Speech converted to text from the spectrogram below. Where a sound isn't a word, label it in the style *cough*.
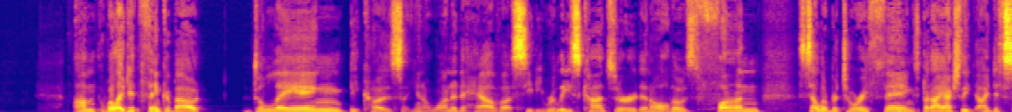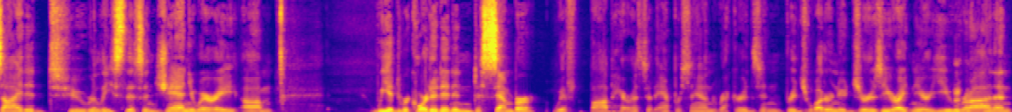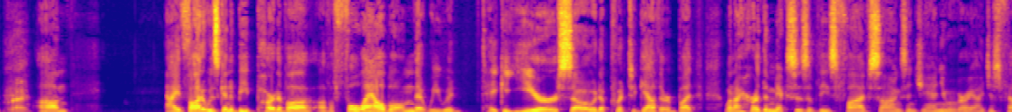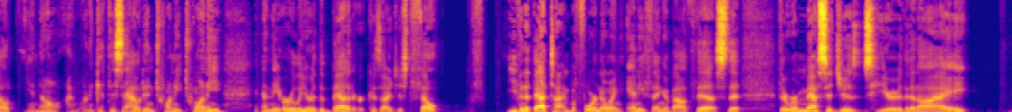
Um, well, I did think about delaying because, you know, wanted to have a CD release concert and all those fun celebratory things. But I actually I decided to release this in January. Um, we had recorded it in December with Bob Harris at Ampersand Records in Bridgewater, New Jersey, right near you, *laughs* Ron. And right. um, I thought it was going to be part of a of a full album that we would take a year or so to put together. But when I heard the mixes of these five songs in January, I just felt, you know, I want to get this out in 2020, and the earlier the better, because I just felt, even at that time, before knowing anything about this, that there were messages here that I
